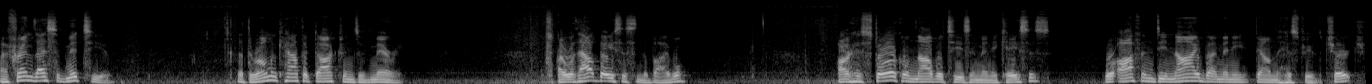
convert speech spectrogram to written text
My friends, I submit to you that the Roman Catholic doctrines of Mary are without basis in the Bible, are historical novelties in many cases, were often denied by many down the history of the church.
